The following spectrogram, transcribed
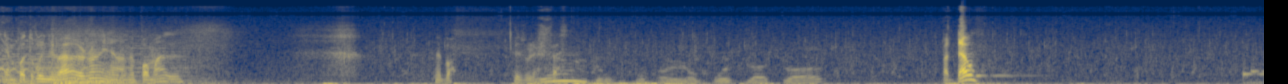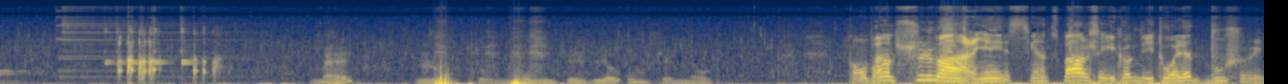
Il aime pas trop les nuages, hein, il y en a pas mal. Mais bon, qu'est-ce que vous voulez que je fasse? Pas dedans? Comprends absolument rien. Quand tu parles, c'est comme des toilettes bouchées.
